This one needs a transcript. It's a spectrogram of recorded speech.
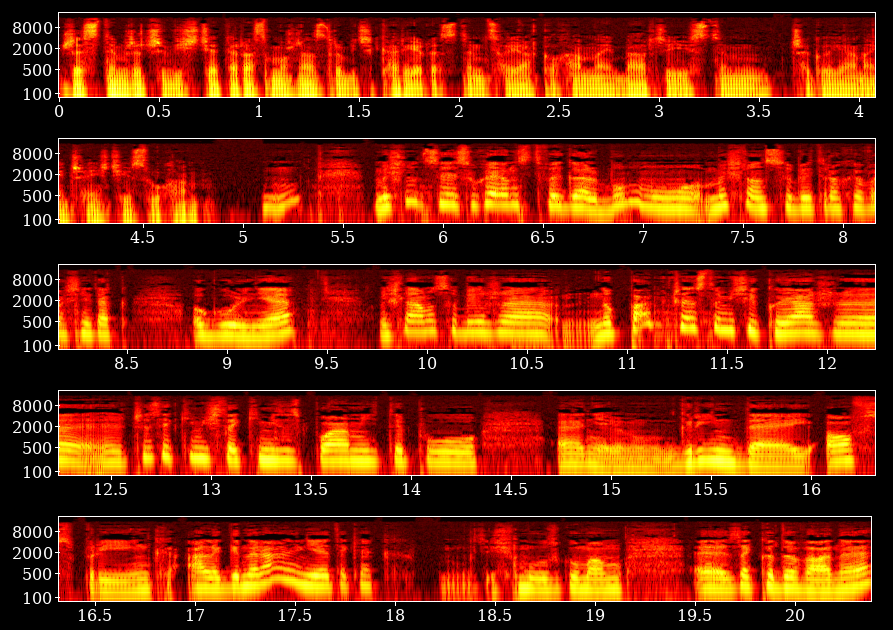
że z tym rzeczywiście teraz można zrobić karierę, z tym, co ja kocham najbardziej i z tym, czego ja najczęściej słucham. Mhm. Myśląc sobie, słuchając twojego albumu, myśląc sobie trochę właśnie tak ogólnie, myślałam sobie, że no punk często mi się kojarzy e, czy z jakimiś takimi zespołami typu, e, nie wiem, Green Day, Offspring, ale generalnie, tak jak gdzieś w mózgu mam e, zakodowane,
